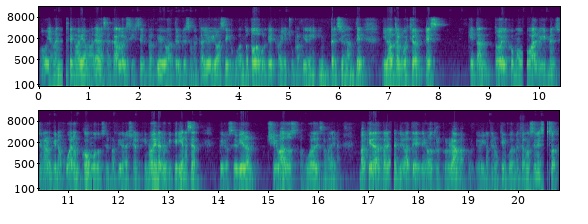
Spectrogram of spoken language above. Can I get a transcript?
Obviamente no había manera de sacarlo y si el partido iba a triple cementario iba a seguir jugando todo porque había hecho un partido impresionante. Y la otra cuestión es que tanto él como Balbi mencionaron que no jugaron cómodos el partido de ayer, que no era lo que querían hacer, pero se vieron llevados a jugar de esa manera. Va a quedar para el debate de otros programas, porque hoy no tenemos tiempo de meternos en eso,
